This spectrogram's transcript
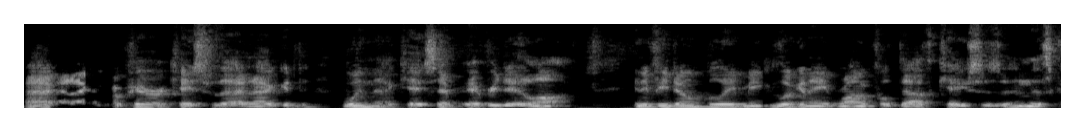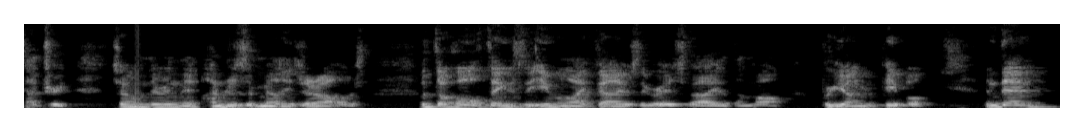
And prepare a case for that, and I could win that case every day long. And if you don't believe me, look at any wrongful death cases in this country. Some of them are in the hundreds of millions of dollars. But the whole thing is the human life value is the greatest value of them all for younger people. And then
